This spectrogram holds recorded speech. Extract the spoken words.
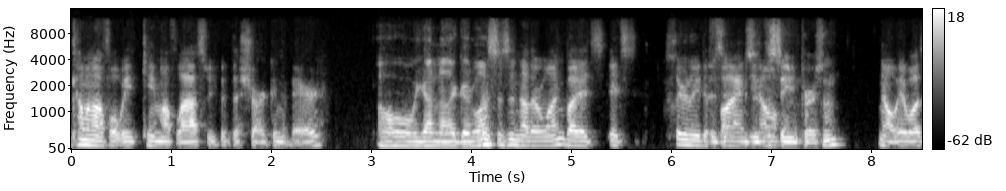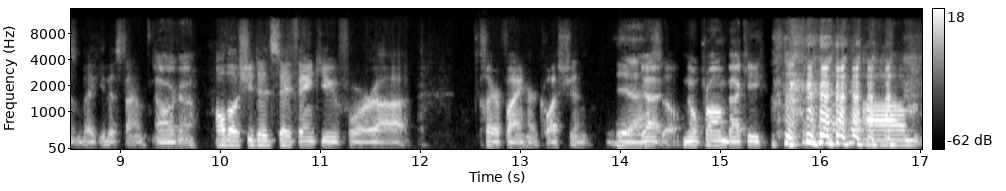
coming off what we came off last week with the shark and the bear. Oh, we got another good one. This is another one, but it's it's clearly defined. is you it know, the same person? no, it wasn't Becky this time. Oh, okay. Although she did say thank you for uh, clarifying her question. Yeah. Yeah. so- No problem, Becky. um,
